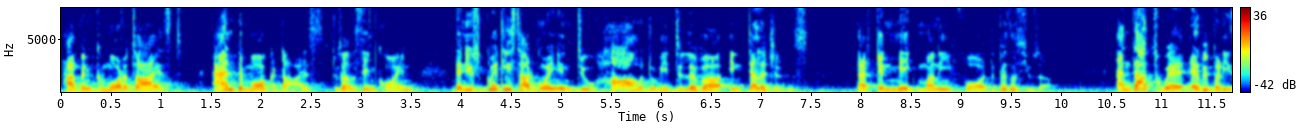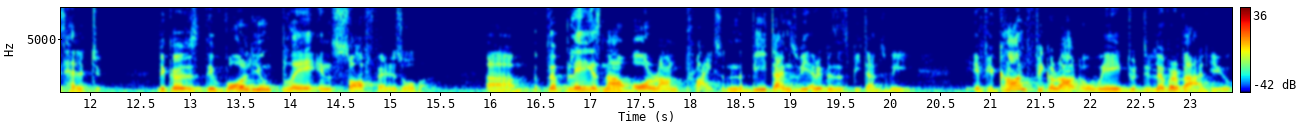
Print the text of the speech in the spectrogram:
have been commoditized and democratized, to the same coin, then you quickly start going into how do we deliver intelligence that can make money for the business user. And that's where everybody's headed to, because the volume play in software is over. Um, the, the, play is now all around price. So then the P times V, every business P times V. If you can't figure out a way to deliver value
